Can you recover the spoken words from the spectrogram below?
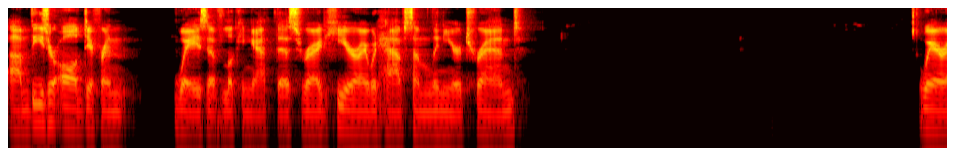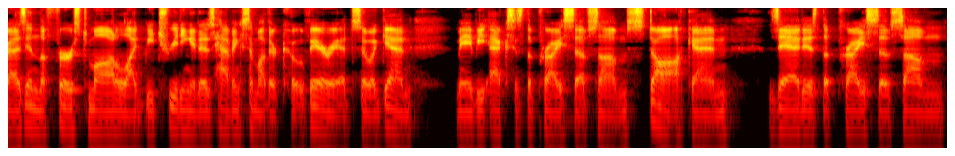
Um, these are all different ways of looking at this, right? Here I would have some linear trend. Whereas in the first model, I'd be treating it as having some other covariate. So again, maybe X is the price of some stock and Z is the price of some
